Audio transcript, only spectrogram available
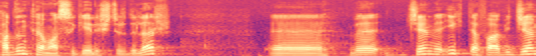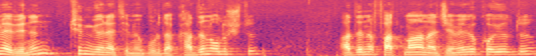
kadın teması geliştirdiler. Ee, ve ceme, ilk defa bir cemevinin tüm yönetimi burada kadın oluştu. Adını Fatma Ana Cemevi koyuldu.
